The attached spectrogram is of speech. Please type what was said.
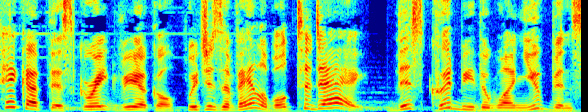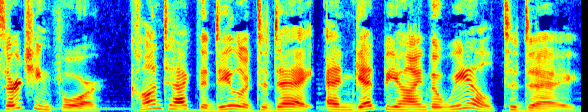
Pick up this great vehicle, which is available today. This could be the one you've been searching for. Contact the dealer today and get behind the wheel today.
